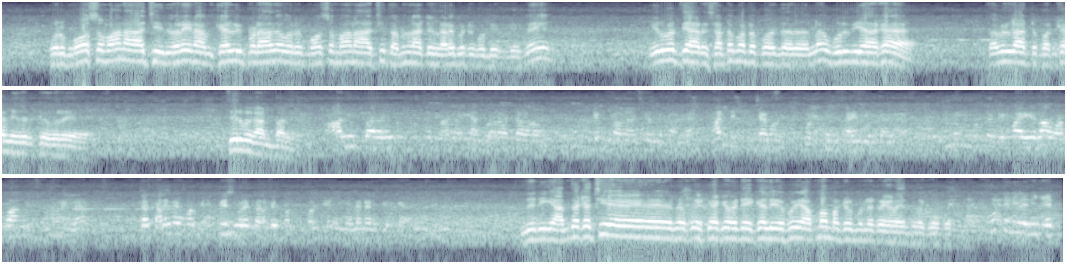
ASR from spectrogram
ஒரு மோசமான ஆட்சி இதுவரை நாம் கேள்விப்படாத ஒரு மோசமான ஆட்சி தமிழ்நாட்டில் நடைபெற்றுக் கொண்டிருக்கிறது இருபத்தி ஆறு சட்டமன்ற பொதுத் தேர்தலில் உறுதியாக தமிழ்நாட்டு மக்கள் இதற்கு ஒரு தீர்வு காண்பார்கள் நிர்வாகிகள் சொல்றாங்க. தலைமை தலைமை பற்றி என்ன நினைக்கிறீங்க இது நீங்க அந்த கட்சியை போய் கேட்க வேண்டிய கேள்வியை போய் அம்மா மக்கள் முன்னேற்ற கழகத்தில் கூட்டணியில நீங்க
